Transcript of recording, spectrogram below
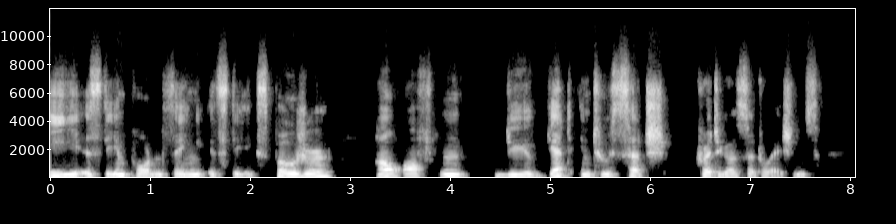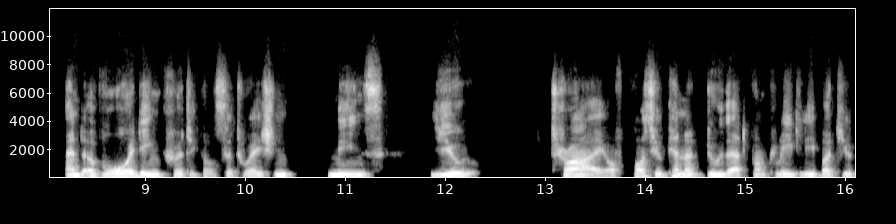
E is the important thing, it's the exposure. How often do you get into such critical situations? And avoiding critical situation means you try, of course, you cannot do that completely, but you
